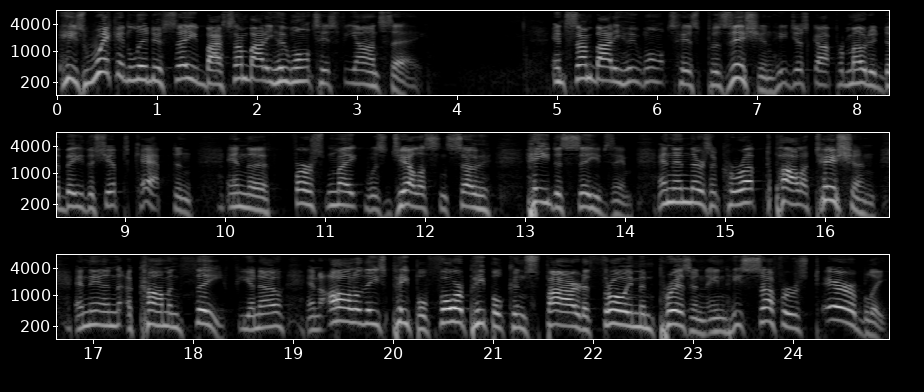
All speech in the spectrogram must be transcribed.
he's wickedly deceived by somebody who wants his fiance and somebody who wants his position. He just got promoted to be the ship's captain, and the first mate was jealous, and so he deceives him. And then there's a corrupt politician, and then a common thief, you know. And all of these people, four people conspire to throw him in prison, and he suffers terribly.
